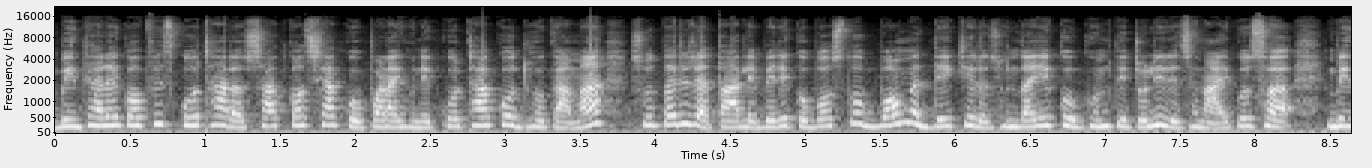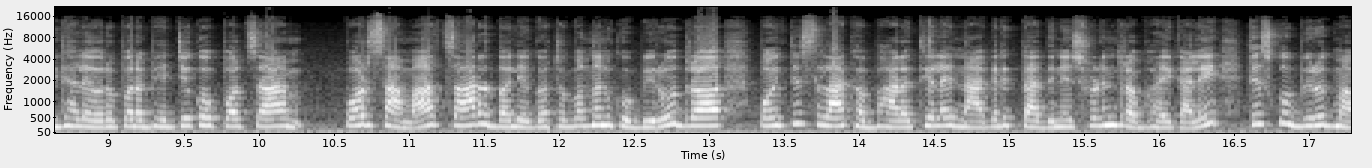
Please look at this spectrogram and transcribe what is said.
विद्यालयको अफिस कोठा र सात कक्षाको पढ़ाई हुने कोठाको ढोकामा सुतरी र तारले बेरेको वस्तु बम देखेर झुन्डाइएको घुम्ती टोलीले जनाएको छ। विद्यालय वरपर भेटिएको पर्सामा चार दलीय गठबन्धनको विरोध र पैंतिस लाख भारतीयलाई नागरिकता दिने षड्यन्त्र भएकाले त्यसको विरोधमा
